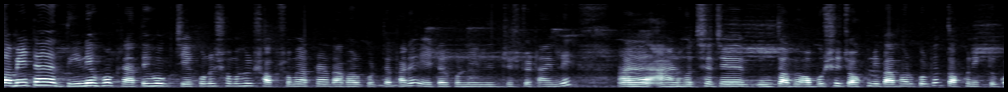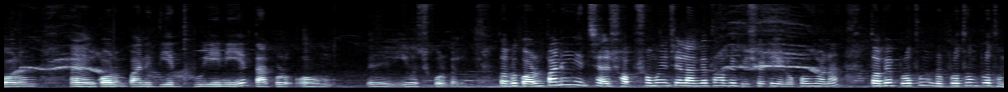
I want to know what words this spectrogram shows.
তবে এটা দিনে হোক, রাতে হোক, যে কোনো সময় হোক, সব সময় আপনারা ব্যবহার করতে পারেন, এটার কোনো নির্দিষ্ট টাইম নেই। আর হচ্ছে যে তবে অবশ্যই যখনই ব্যবহার করবেন, তখন একটু গরম গরম পানি দিয়ে ধুয়ে নিয়ে তারপর ইউজ করবেন। তবে গরম পানি সব সময় যে লাগাতে হবে বিষয়টা এরকমও না। তবে প্রথম প্রথম প্রথম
